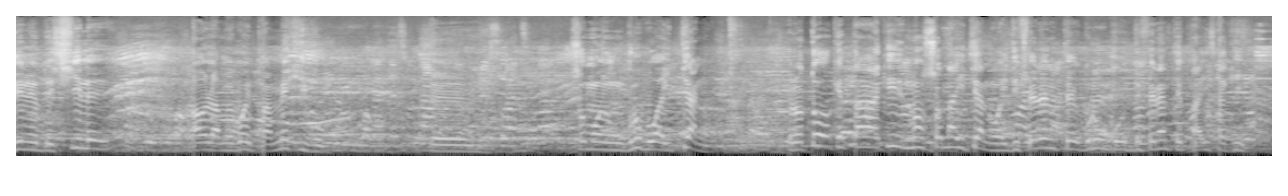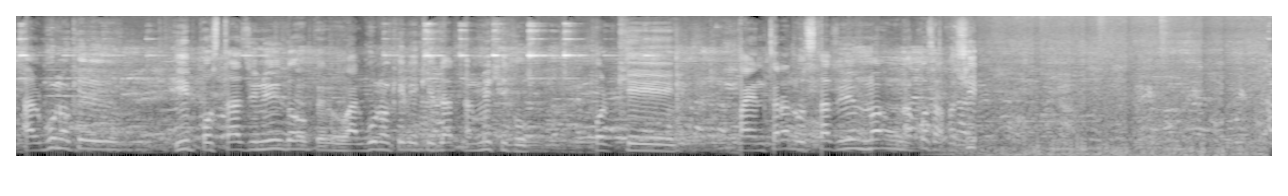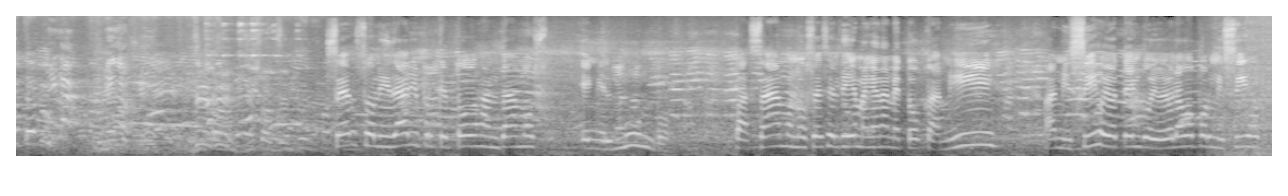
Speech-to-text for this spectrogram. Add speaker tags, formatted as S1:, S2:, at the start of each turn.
S1: Vine de Chile, ahora me voy para México. Eh, somos un grupo haitiano, pero todos que están aquí no son haitianos, hay diferentes grupos, diferentes países aquí. Algunos quieren ir por Estados Unidos, pero algunos quieren quedarse en México, porque para entrar a los Estados Unidos no es una cosa fácil.
S2: Ser solidario porque todos andamos en el mundo. Pasamos, no sé si el día de mañana me toca a mí, a mis hijos, yo tengo, yo, yo lo hago por mis hijos.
